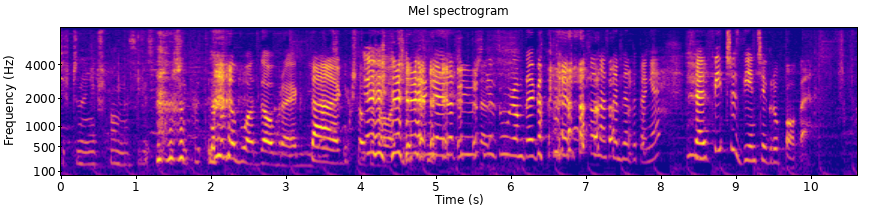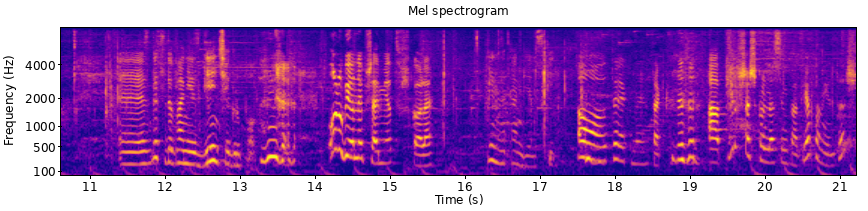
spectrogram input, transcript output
dziewczyny, nie przypomnę sobie z pierwszej płyty. Na pewno była dobra, jak widać. Tak. Ukształtowała cię. nie, znaczy już nie słucham tego. To następne pytanie. Selfie czy zdjęcie grupowe? E, zdecydowanie zdjęcie grupowe. Ulubiony przedmiot w szkole. Język angielski. O, to jak my. Tak. A pierwsza szkolna sympatia, pamiętasz?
